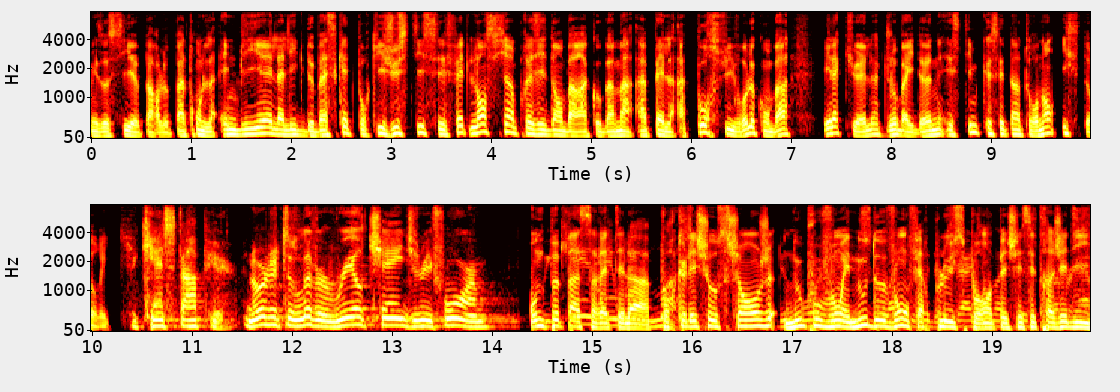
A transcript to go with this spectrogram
mais aussi par le patron de la NBA, la Ligue de basket pour qui justice est faite. L'ancien président Barack Obama appelle à poursuivre le combat et l'actuel Joe Biden estime que c'est un tournant historique. On ne peut pas s'arrêter là. Pour que les choses changent, nous pouvons et nous devons faire plus pour empêcher ces tragédies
